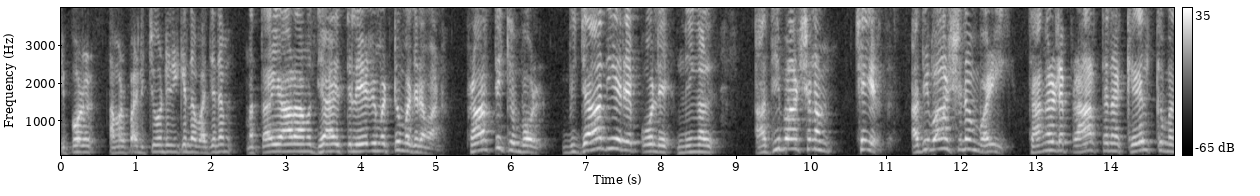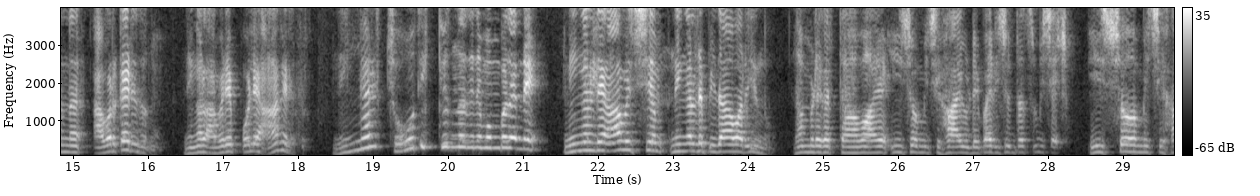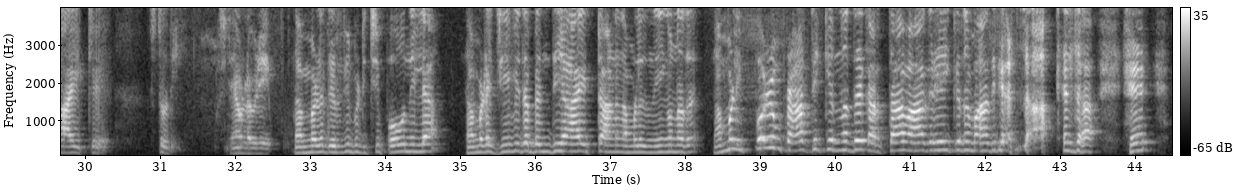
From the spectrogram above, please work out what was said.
ഇപ്പോൾ നമ്മൾ പഠിച്ചുകൊണ്ടിരിക്കുന്ന വചനം മത്തായി ആറാം അധ്യായത്തിൽ ഏഴും എട്ടും വചനമാണ്. പ്രാർത്ഥിക്കുമ്പോൾ വിജാതീയരെ പോലെ നിങ്ങൾ അതിഭാഷണം ചെയ്യരുത്. അതിഭാഷണം വഴി തങ്ങളുടെ പ്രാർത്ഥന കേൾക്കുമെന്ന് അവർ കരുതുന്നു. നിങ്ങൾ അവരെ പോലെ ആകരുത്. നിങ്ങൾ ചോദിക്കുന്നതിന് മുമ്പ് തന്നെ നിങ്ങളുടെ ആവശ്യം നിങ്ങളുടെ പിതാവ് അറിയുന്നു. നമ്മുടെ കർത്താവായ ഈശോ മിശിഹായുടെ പരിശുദ്ധ സുവിശേഷം. ഈശോ മിശിഹായിക്ക് സ്തുതി. സ്നേഹമുള്ളവരെ നമ്മൾ ധൃതി പിടിച്ച് പോകുന്നില്ല. നമ്മുടെ ജീവിത ബന്ധിയായിട്ടാണ് നമ്മൾ നീങ്ങുന്നത്. നമ്മൾ ഇപ്പോഴും പ്രാർത്ഥിക്കുന്നത് കർത്താവ് ആഗ്രഹിക്കുന്ന മാതിരി അല്ല. എന്താ?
